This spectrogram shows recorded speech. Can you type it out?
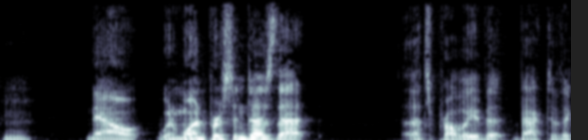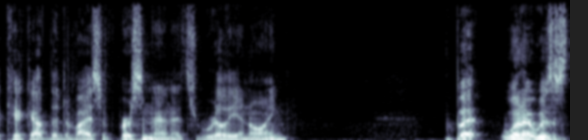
Hmm. Now, when one person does that, that's probably the back to the kick out the divisive person, and it's really annoying. But what I was,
